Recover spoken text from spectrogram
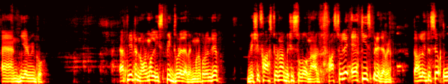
অ্যান্ড হিয়ার উই গো আপনি এটা নর্মাল স্পিড ধরে যাবেন, মনে করেন যে বেশি ফাস্টও না, বেশি স্লো না, আর ফাস্ট হলে একই স্পিডে যাবেন। তাহলে হইতেছে ও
